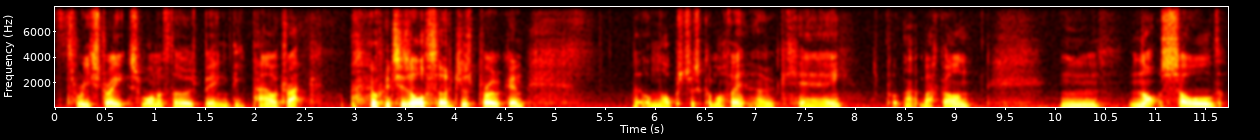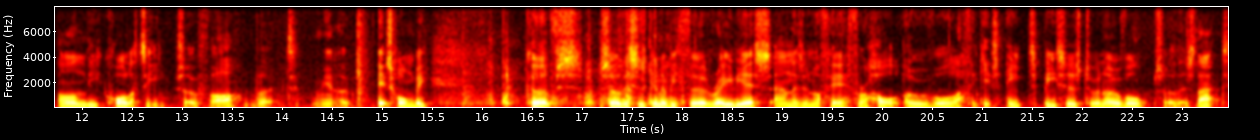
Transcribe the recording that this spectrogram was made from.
three straights, one of those being the power track, which is also just broken. Little knobs just come off it. Okay, let's put that back on. Hmm, not sold on the quality so far, but you know, it's Hornby. Curves, so this is going to be third radius and there's enough here for a whole oval. I think it's eight pieces to an oval, so there's that.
